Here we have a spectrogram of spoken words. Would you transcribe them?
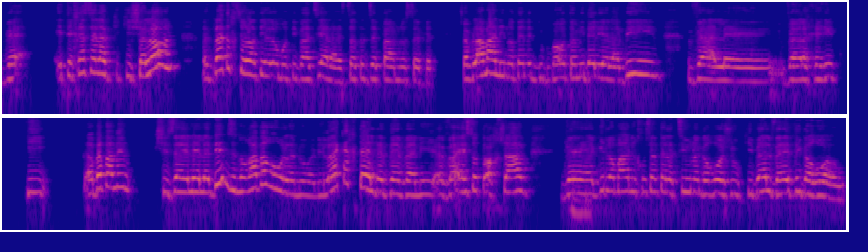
ואתייחס אליו ככישלון, אז בטח שלא תהיה לו מוטיבציה לעשות את זה פעם נוספת. עכשיו למה אני נותנת דוגמאות תמיד על ילדים ועל, אה, ועל אחרים? כי הרבה פעמים כשזה לילדים זה נורא ברור לנו, אני לא אקח את הילד הזה ואני אבאס אותו עכשיו ואגיד לו מה אני חושבת על הציון הגרוע שהוא קיבל ואיזה גרוע הוא.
